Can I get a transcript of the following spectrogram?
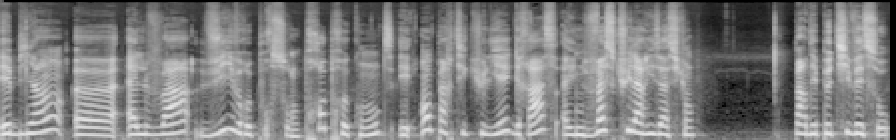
eh bien, euh, elle va vivre pour son propre compte, et en particulier grâce à une vascularisation par des petits vaisseaux.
